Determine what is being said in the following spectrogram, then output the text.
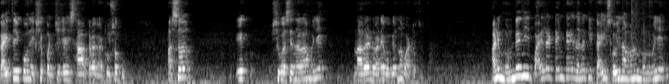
काहीतरी कोण एकशे पंचेचाळीस हा आकडा गाठू शकू. असं एक शिवसेनेला म्हणजे नारायण राणे वगैरेनं वाटत होतं. आणि मुंडेंनी बाय द टाईम काय झालं की काहीच होईना म्हणून मुं म्हणजे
